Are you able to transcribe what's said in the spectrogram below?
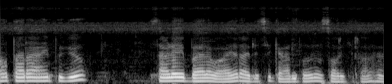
छ तारा आइपुग्यो। साढे बाह्र भएर अहिले चाहिँ घाम पऱ्यो चर्किरहेको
